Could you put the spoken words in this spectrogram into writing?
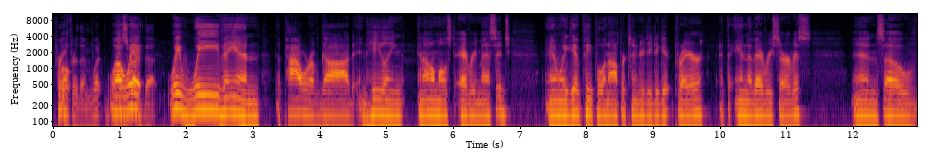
pray Well- for them. What Well, describe we, that? we weave in the power of God and healing in almost every message, and we give people an opportunity to get prayer at the end of every service. And so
